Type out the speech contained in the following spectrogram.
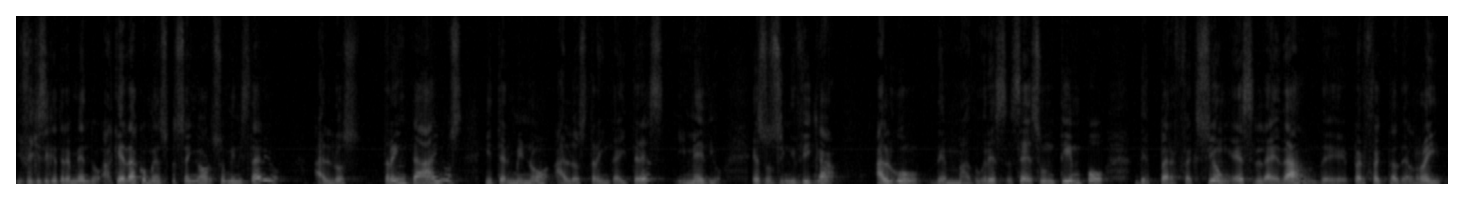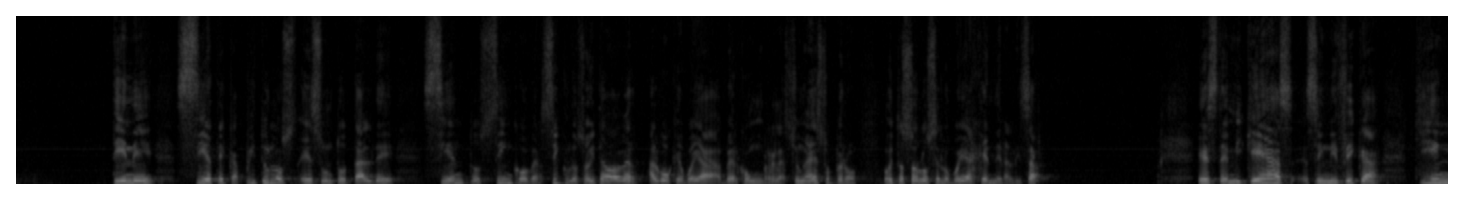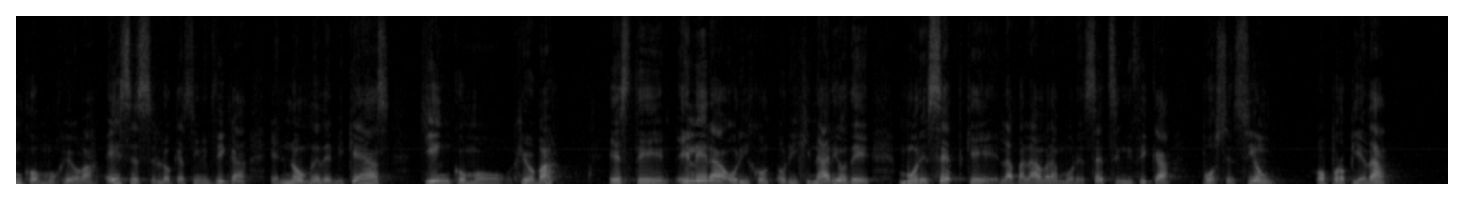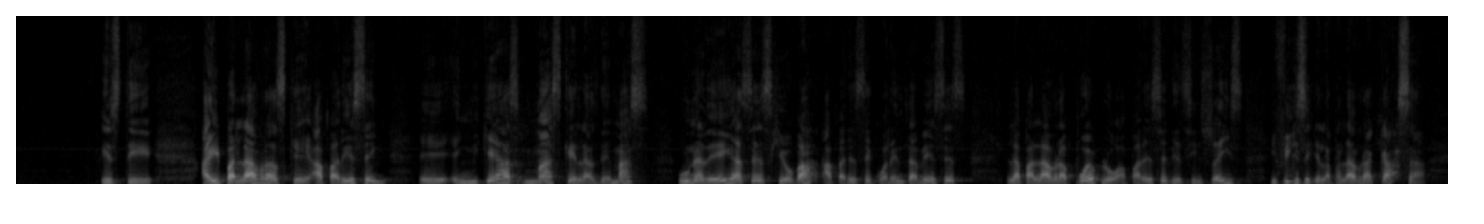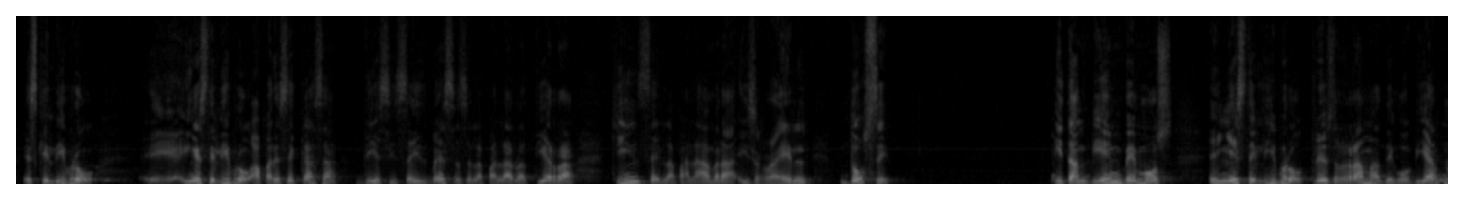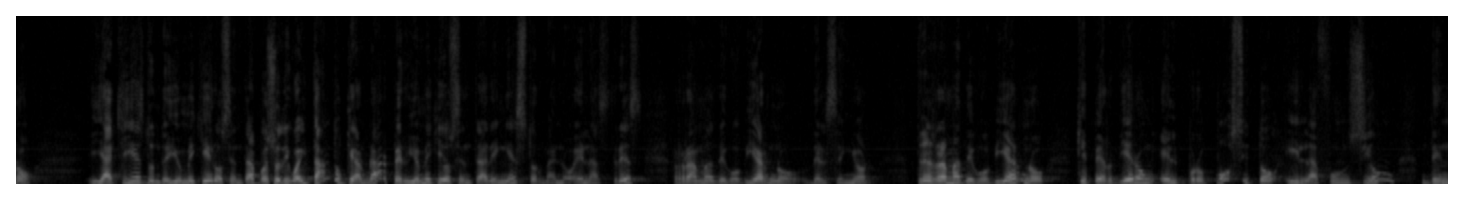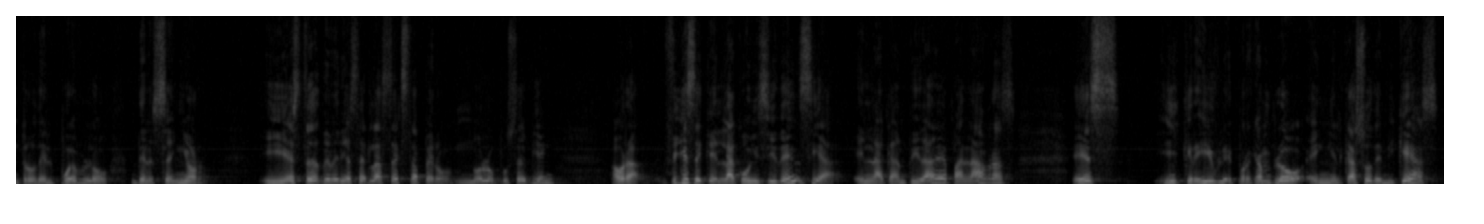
Y fíjese qué tremendo. ¿A qué edad comenzó el Señor su ministerio? A los 30 años y terminó a los 33 y medio. Eso significa algo de madurez. O sea, es un tiempo de perfección. Es la edad de, perfecta del rey. Tiene siete capítulos, es un total de 105 versículos. Ahorita va a haber algo que voy a ver con relación a eso, pero ahorita solo se lo voy a generalizar. Este Miqueas significa quién como Jehová. Ese es lo que significa el nombre de Miqueas, quién como Jehová. Este, él era originario de Moreset, que la palabra Moreset significa posesión o propiedad. Este, hay palabras que aparecen eh, en Miqueas más que las demás. Una de ellas es Jehová, aparece 40 veces. La palabra pueblo aparece 16. Y fíjese que la palabra casa, es que el libro, en este libro aparece casa 16 veces. La palabra tierra 15, la palabra Israel 12. Y también vemos en este libro tres ramas de gobierno y aquí es donde yo me quiero centrar. Por eso digo, hay tanto que hablar, pero yo me quiero centrar en esto, hermano, en las tres ramas de gobierno del Señor. Tres ramas de gobierno que perdieron el propósito y la función dentro del pueblo del Señor. Y esta debería ser la sexta, pero no lo puse bien. Ahora, fíjese que la coincidencia en la cantidad de palabras es increíble. Por ejemplo, en el caso de Miqueas,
